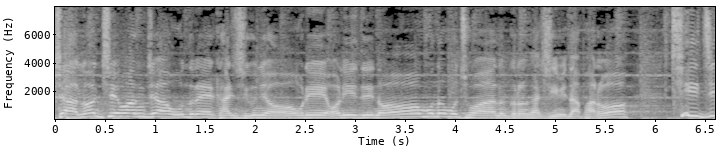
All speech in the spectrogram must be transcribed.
자, 런치의 왕자 오늘의 간식은요. 우리 어린이들이 너무너무 좋아하는 그런 간식입니다. 바로 치즈.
